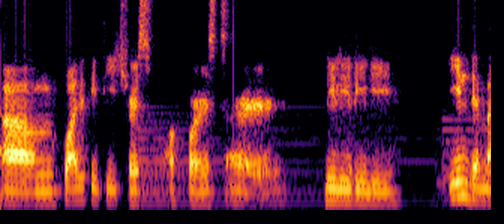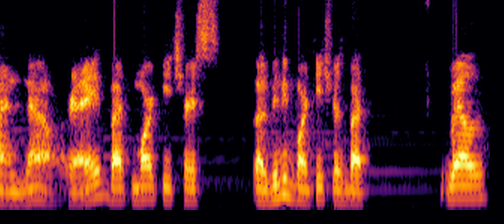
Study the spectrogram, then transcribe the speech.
um, quality teachers, of course, are really, really in demand now, right? But more teachers, well, we need more teachers, but well,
